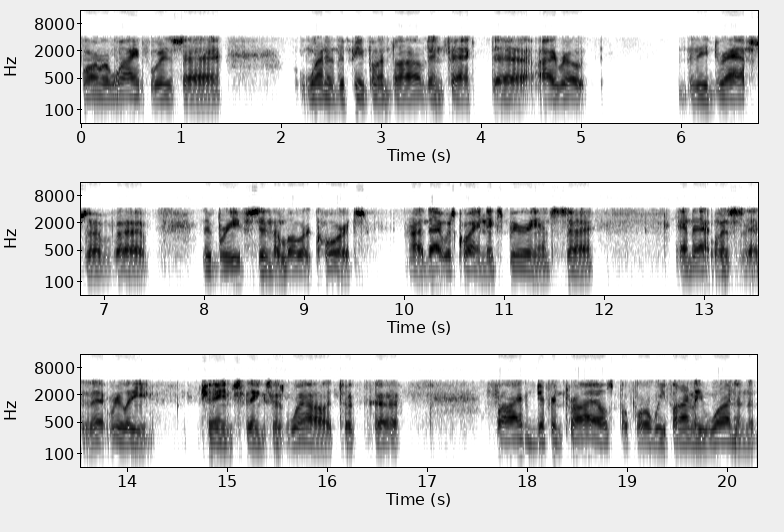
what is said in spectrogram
former wife was uh, one of the people involved. In fact, uh, I wrote the drafts of uh, the briefs in the lower courts. Uh, that was quite an experience, uh, and that was that really changed things as well. It took five different trials before we finally won in, the,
